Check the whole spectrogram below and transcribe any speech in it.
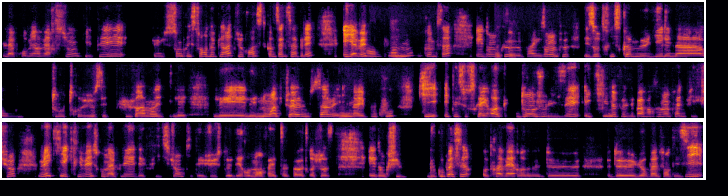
la, première version qui était une sombre histoire de pirate, je crois, c'est comme ça que ça s'appelait. Et il y avait ah, plein de monde comme ça. Et donc, par exemple, des autrices comme Yelena ou d'autres, je sais plus vraiment les, les, les, noms actuels, ça, mais il y en avait beaucoup qui étaient sur Skyrock, dont je lisais et qui ne faisaient pas forcément de fanfiction, mais qui écrivaient ce qu'on appelait des fictions, qui étaient juste des romans en fait, pas autre chose. Et donc je suis beaucoup passée au travers euh, de, de l'urban fantasy.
